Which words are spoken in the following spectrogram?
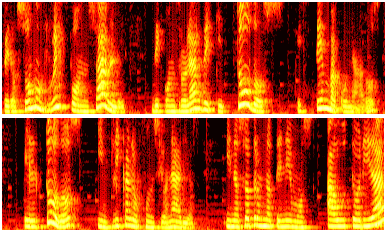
pero somos responsables de controlar de que todos estén vacunados, el todos implica los funcionarios y nosotros no tenemos autoridad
